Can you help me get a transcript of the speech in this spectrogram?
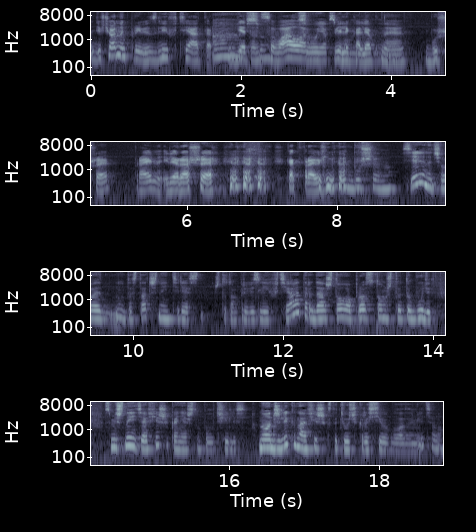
девчонок привезли в театр, а, где все, танцевала все, великолепная Буше правильно? Или Роше? Как правильно? Буше, ну. Серия началась, ну, достаточно интересно, что там привезли их в театр, да, что вопрос в том, что это будет. Смешные эти афиши, конечно, получились. Но Анжелика на афише, кстати, очень красивая была, заметила?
